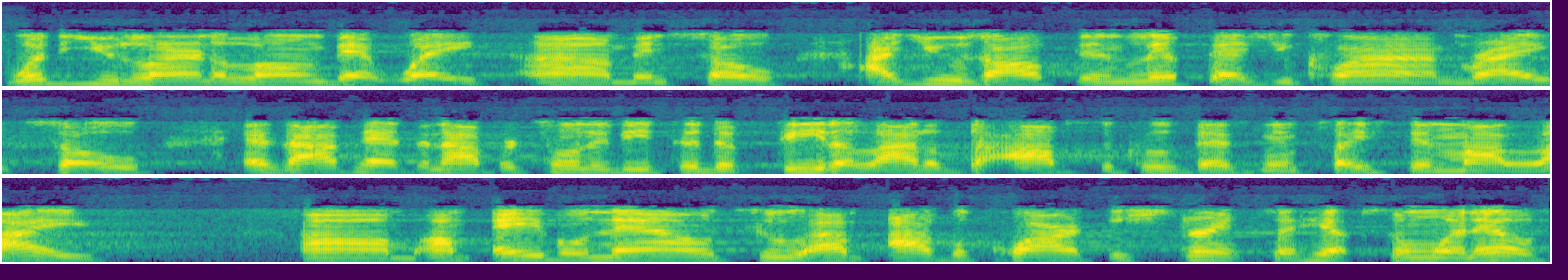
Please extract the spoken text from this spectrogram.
What do you learn along that way? Um, and so I use often lift as you climb, right? So as I've had an opportunity to defeat a lot of the obstacles that's been placed in my life, um, I'm able now to, I've, I've acquired the strength to help someone else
